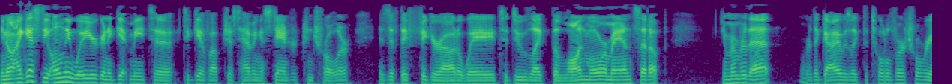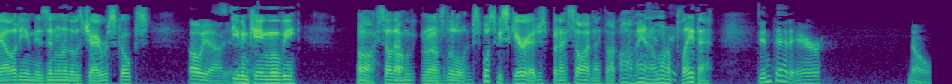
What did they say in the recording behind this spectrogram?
you know, I guess the only way you're going to get me to to give up just having a standard controller is if they figure out a way to do like the lawnmower man setup. Do you remember that? Where the guy was like the total virtual reality and is in one of those gyroscopes? Oh yeah, yeah. Stephen yeah. King movie. Oh, I saw that Oh. movie when I was little. It was supposed to be scary. I just, but I saw it and I thought, oh man, I want to play that. Didn't that air? No,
